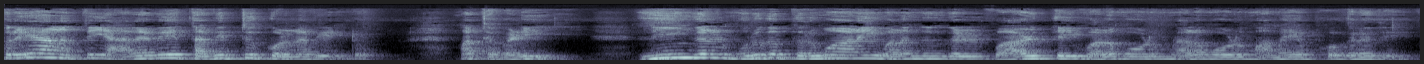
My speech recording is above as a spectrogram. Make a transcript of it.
பிரயாணத்தை அறவே தவிர்த்து கொள்ள வேண்டும். மற்றபடி நீங்கள் முருகப் பெருமானை வணங்குங்கள். வாழ்க்கை வளமோடும் நலமோடும் அமையப் போகிறது.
